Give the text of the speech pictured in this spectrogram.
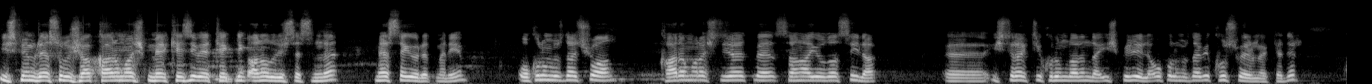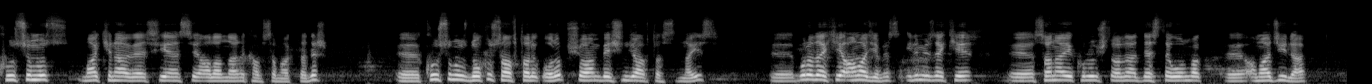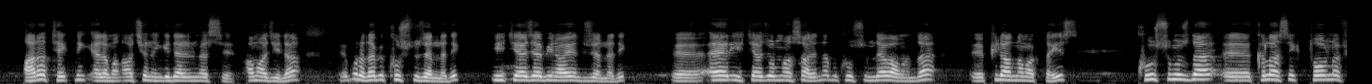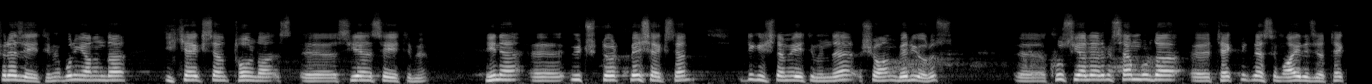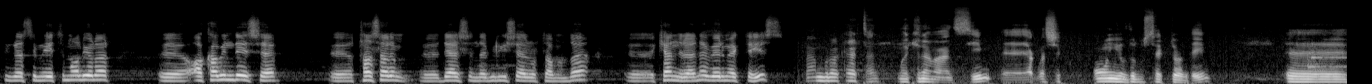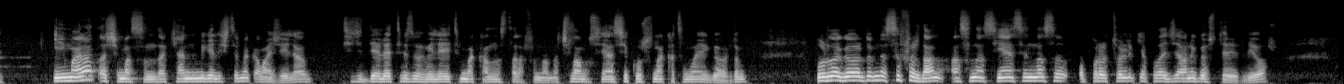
İsmim Resul Uşak. Kahramanmaraş Merkezi ve Teknik Anadolu Lisesi'nde meslek öğretmeniyim. Okulumuzda şu an Kahramanmaraş Ticaret ve Sanayi Odası'yla e, iştirakçı kurumlarında işbirliğiyle okulumuzda bir kurs verilmektedir. Kursumuz makina ve CNC alanlarını kapsamaktadır. E, kursumuz 9 haftalık olup şu an 5. haftasındayız. E, buradaki amacımız ilimizdeki e, sanayi kuruluşlarına destek olmak e, amacıyla ara teknik eleman açığının giderilmesi amacıyla e, burada bir kurs düzenledik. İhtiyaca binaen düzenledik. E, eğer ihtiyaç olması halinde bu kursun devamında e, planlamaktayız. Kursumuzda klasik torna frez eğitimi, bunun yanında iki eksen torna CNC eğitimi, yine e, 3, 4, 5 eksen dik işleme eğitiminde şu an veriyoruz. E, kurs yerlerimiz hem burada teknik resim ayrıca teknik resim eğitimi alıyorlar. Akabinde ise e, tasarım e, dersinde bilgisayar ortamında e, kendilerine vermekteyiz. Ben Burak Erten, makine mühendisiyim. Ee, yaklaşık 10 yıldır bu sektördeyim. Ee, imalat aşamasında kendimi geliştirmek amacıyla Devletimiz ve Milli Eğitim Bakanlığımız tarafından açılan bu CNC kursuna katılmayı gördüm. Burada gördüğümde sıfırdan aslında CNC'nin nasıl operatörlük yapılacağını gösteriliyor.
